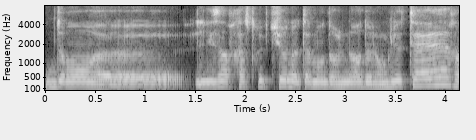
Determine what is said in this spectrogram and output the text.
dans euh, les infrastructures, notamment dans le nord de l'Angleterre,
